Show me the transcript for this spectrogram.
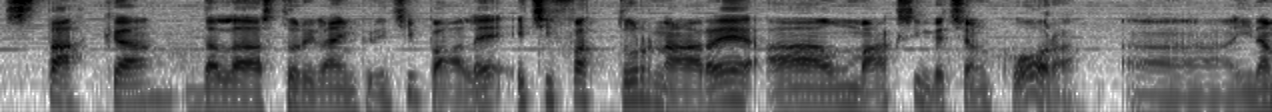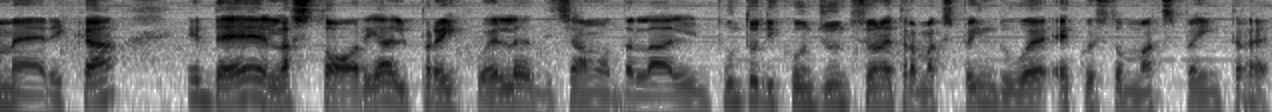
stacca dalla storyline principale e ci fa tornare a un Max invece ancora uh, in America ed è la storia, il prequel, diciamo, dalla, il punto di congiunzione tra Max Payne 2 e questo Max Payne 3,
